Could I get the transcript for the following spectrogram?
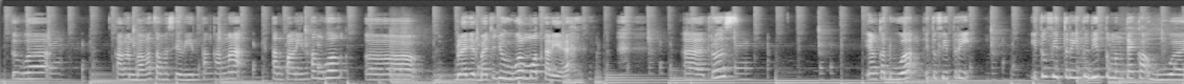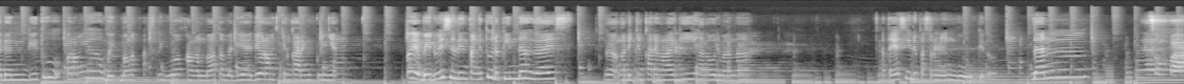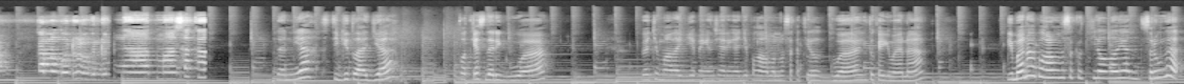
itu gue kangen banget sama si Lintang karena tanpa Lintang gue uh, belajar baca juga gue mood kali ya. Uh, terus yang kedua itu Fitri itu Fitri itu dia temen TK gue dan dia tuh orangnya baik banget asli gue kangen banget sama dia. Dia orang Cengkareng punya. Oh ya by the way si Lintang itu udah pindah guys. Nggak nggak di Cengkareng lagi nggak tahu di mana. Katanya sih di pasar minggu gitu. Dan sumpah karena gue dulu gendut. Ingat masa ke dan ya segitu aja podcast dari gue gue cuma lagi pengen sharing aja pengalaman masa kecil gue itu kayak gimana. Gimana pengalaman masa kecil kalian? Seru nggak?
